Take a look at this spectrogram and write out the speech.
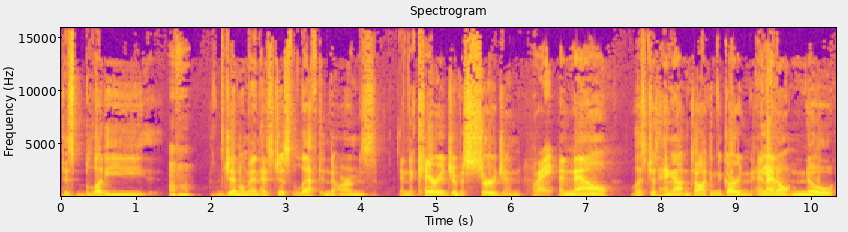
this bloody mm-hmm. gentleman has just left in the arms in the carriage of a surgeon, Right. And now let's just hang out and talk in the garden. And I don't know,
